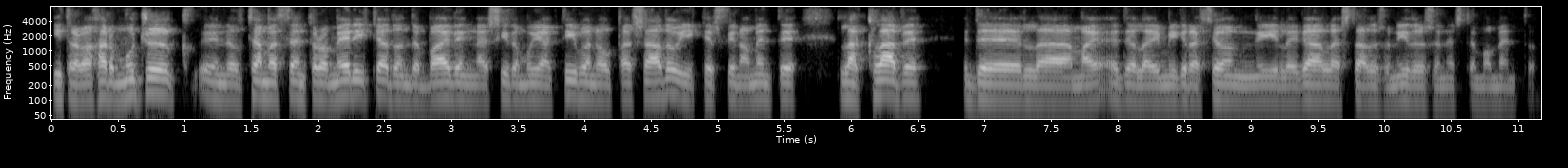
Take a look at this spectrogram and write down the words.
y trabajar mucho en el tema Centroamérica, donde Biden ha sido muy activo en el pasado y que es finalmente la clave de la, de la inmigración ilegal a Estados Unidos en este momento.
